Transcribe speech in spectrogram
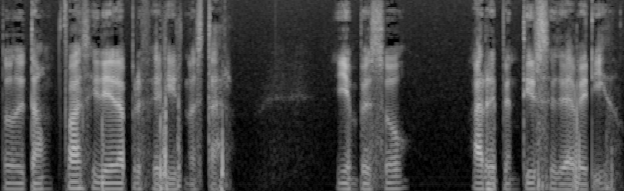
donde tan fácil era preferir no estar, y empezó a arrepentirse de haber ido.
